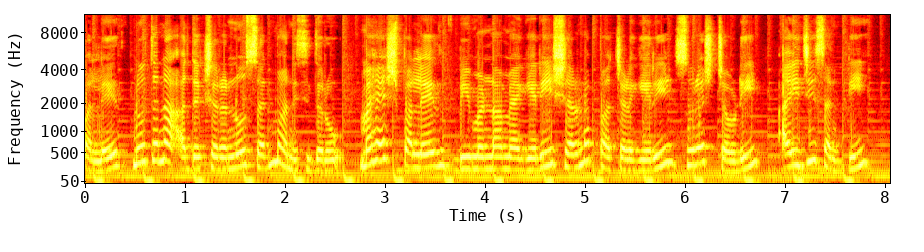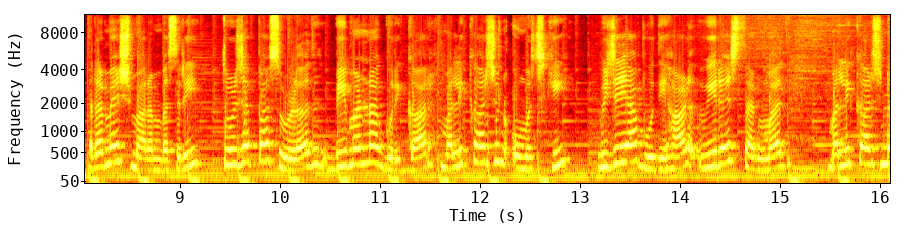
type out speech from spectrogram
ಪಲ್ಲೇದ್ ನೂತನ ಅಧ್ಯಕ್ಷರನ್ನು ಸನ್ಮಾನಿಸಿದರು. ಮಹೇಶ್ ಪಲ್ಲೇದ್ ಭೀಮಣ್ಣ ಮ್ಯಾಗೇರಿ, ಶರಣಪ್ಪ ಚಳಗೇರಿ ಸುರೇಶ್ ಚೌಡಿ, ಐಜಿ ಸಂಕ್ಟಿ, ರಮೇಶ್ ಮಾರಂಬಸರಿ, ತುಳಜಪ್ಪ ಸುಳ್ಳದ್, ಭೀಮಣ್ಣ ಗುರಿಕಾರ್, ಮಲ್ಲಿಕಾರ್ಜುನ್ ಉಮಚ್ಕಿ, ವಿಜಯ ಬೂದಿಹಾಳ್, ವೀರೇಶ್ ಸಂಗಮದ್ ಮಲ್ಲಿಕಾರ್ಜುನ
